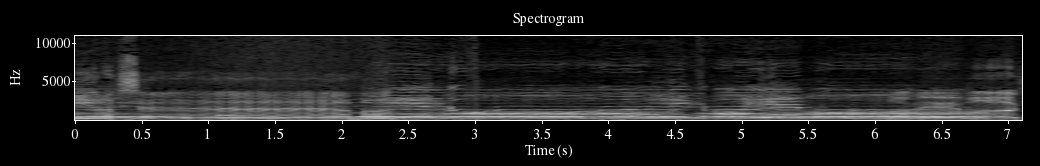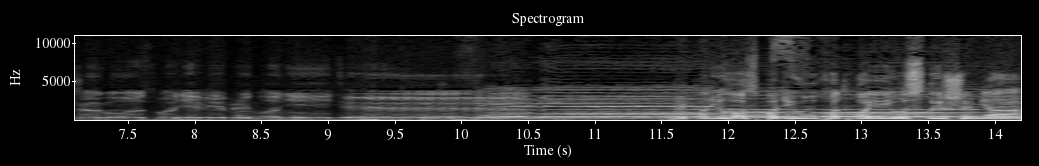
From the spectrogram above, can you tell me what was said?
Мир всем. И Духу Твоему, Славы ваша, Господи, ви преклоните. Преклони, Господи, ухо Твое и услышим я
